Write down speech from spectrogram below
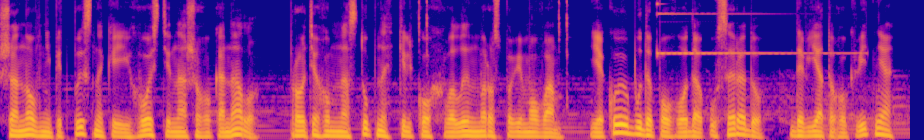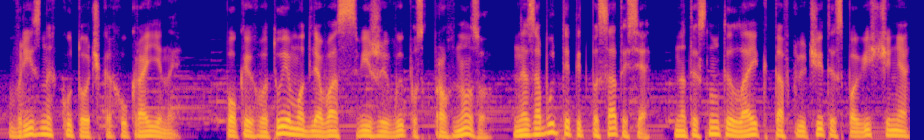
Шановні підписники і гості нашого каналу, протягом наступних кількох хвилин ми розповімо вам, якою буде погода у середу, 9 квітня, в різних куточках України. Поки готуємо для вас свіжий випуск прогнозу, не забудьте підписатися, натиснути лайк та включити сповіщення,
